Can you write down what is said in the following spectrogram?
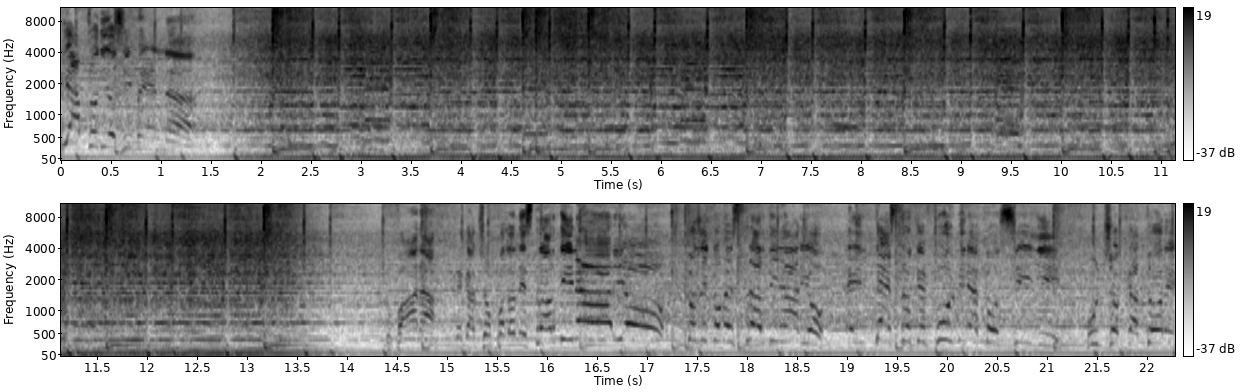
piatto di Osimen straordinario! Così come straordinario è il destro che fulmina consigli. Un giocatore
